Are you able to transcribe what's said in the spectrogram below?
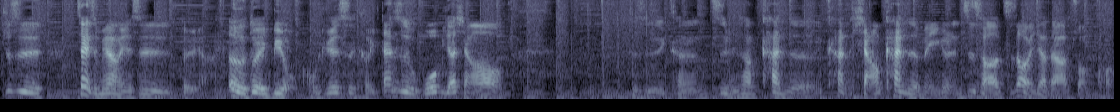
就是再怎么样也是对啊，二对六，我觉得是可以。但是我比较想要。就是可能基本上看着看，想要看着每一个人，至少要知道一下大家状况，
